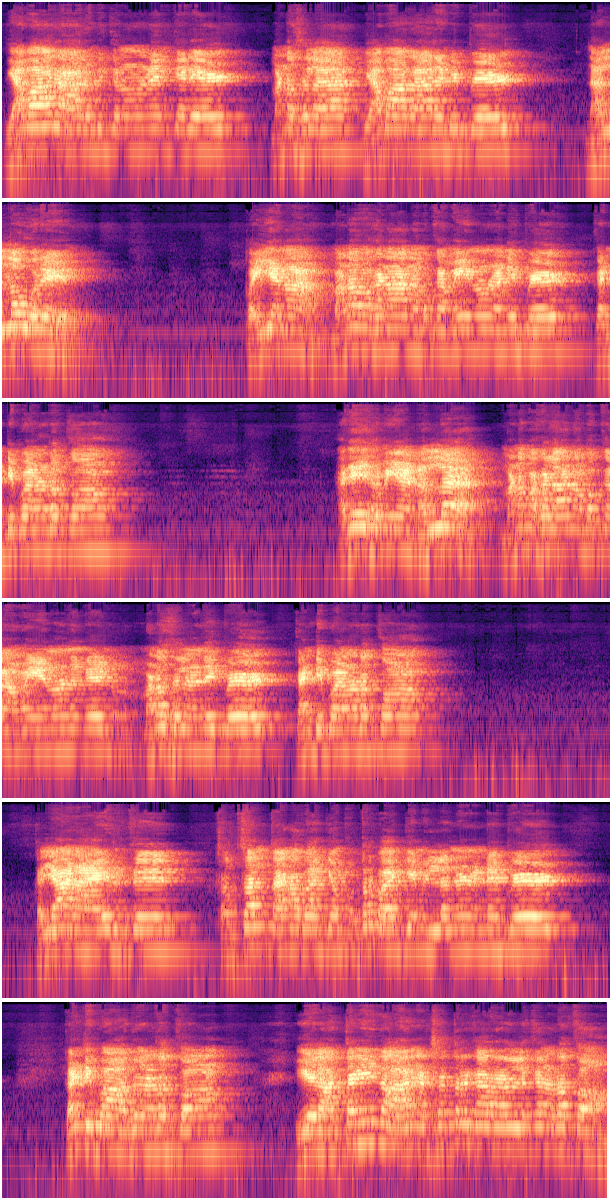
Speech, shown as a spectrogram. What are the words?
வியாபாரம் ஆரம்பிக்கணும்னு நினைக்கிறேள். மனசில் வியாபாரம் ஆரம்பிப்பேள். நல்ல ஒரு பையனா மணமகனா நமக்கு அமையணும்னு நினைப்பேள். கண்டிப்பாக நடக்கும். அதே சமயம் நல்ல மணமகளாக நமக்கு அமையணும்னு மனசில் நினைப்பேள். கண்டிப்பாக நடக்கும். கல்யாணம் ஆயிடுத்து சத்சந்தான பாக்கியம் புத்திர பாக்கியம் இல்லைன்னு நினைப்பேள். கண்டிப்பாக அது நடக்கும். இது அத்தனையும் இந்த ஆறு நட்சத்திரக்காரர்களுக்கு நடக்கும்.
